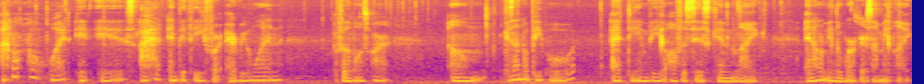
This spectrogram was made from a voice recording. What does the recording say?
I don't know what it is. I have empathy for everyone for the most part. Um, because I know people at DMV offices can like and I don't mean the workers, I mean like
